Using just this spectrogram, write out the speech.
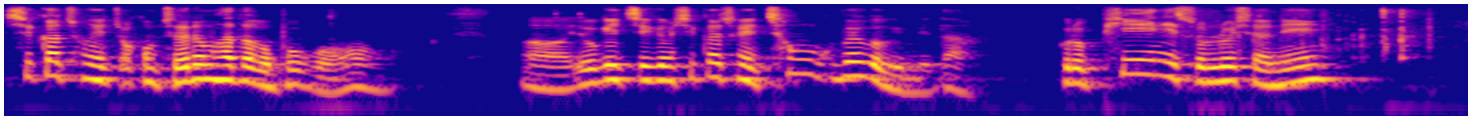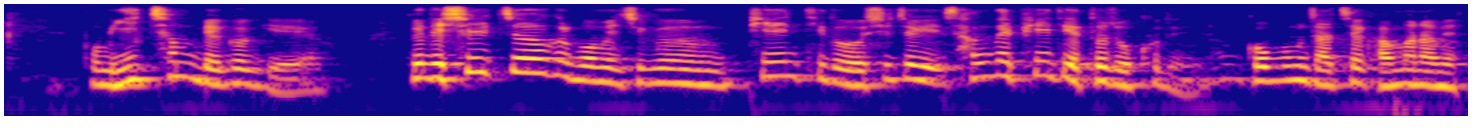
시가총액 조금 저렴하다고 보고, 어, 요게 지금 시가총액 1,900억입니다. 그리고 PNE 솔루션이 보면 2,100억이에요. 근데 실적을 보면 지금 PNT도 실적이 상당히 PNT가 더 좋거든요. 그 부분 자체 감안하면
